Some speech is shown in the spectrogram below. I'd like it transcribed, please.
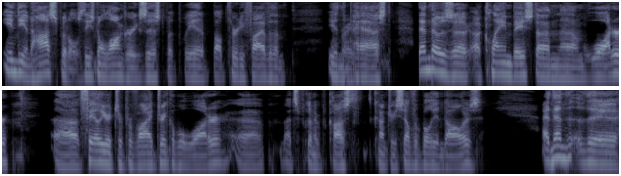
Indian hospitals. These no longer exist, but we had about 35 of them in the right. past. Then there was a, a claim based on um, water, uh, failure to provide drinkable water. Uh, that's going to cost the country several billion dollars. And then the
